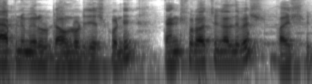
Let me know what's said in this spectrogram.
యాప్ని మీరు డౌన్లోడ్ చేసుకోండి. Thanks for watching all the best bye see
